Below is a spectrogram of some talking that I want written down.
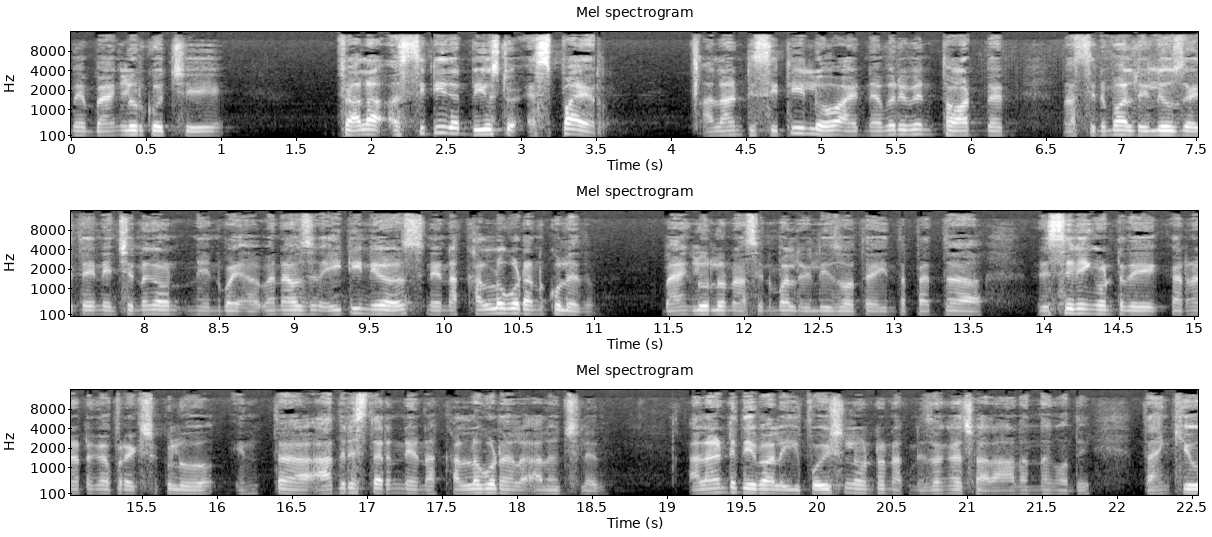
మేము బెంగళూరుకి వచ్చి చాలా city that used to aspire అలాంటి సిటీలో I never even thought that నా సినిమాలు రిలీజ్ అయితే నేను చిన్నగా నేను when I was eighteen years నేను నా కళ్ళు కూడా అనుకోలేదు. బెంగళూరులో నా సినిమాలు రిలీజ్ అవుతాయి ఇంత పెద్ద రిసీవింగ్ ఉంటుంది కర్ణాటక ప్రేక్షకులు ఇంత ఆదరిస్తారని నేను నా కళ్ళు కూడా ఆలోచించలేదు. అలాంటిది ఇవాళ ఈ పొజిషన్లో ఉంటే నాకు నిజంగా చాలా ఆనందంగా ఉంది. Thank you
